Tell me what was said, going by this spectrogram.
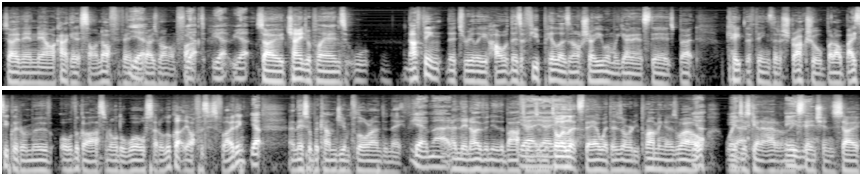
So then now I can't get it signed off if anything Yeah. goes wrong. I'm fucked. Yeah. Yeah. Yeah. So change your plans. Nothing that's really hold. There's a few pillars, and I'll show you when we go downstairs. But keep the things that are structural, but I'll basically remove all the glass and all the walls so it'll look like the office is floating. Yep. And this will become gym floor underneath. Yeah, mad. And then over near the bathrooms Yeah, and yeah, the toilets there where there's already plumbing as well, Yeah, we're yeah. just going to add on an Easy. extension. So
